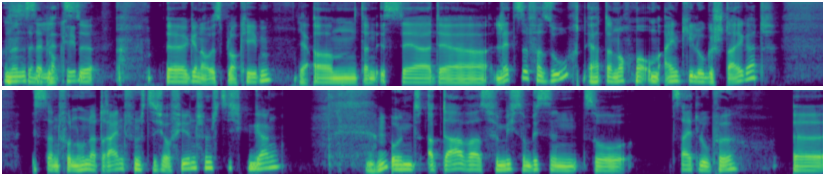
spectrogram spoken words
Und dann ist, ist der letzte, äh, genau, ist Blockheben. Ja. Ähm, dann ist der, der letzte Versuch, er hat dann nochmal um ein Kilo gesteigert, ist dann von 153 auf 54 gegangen. Mhm. Und ab da war es für mich so ein bisschen so Zeitlupe. Äh,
